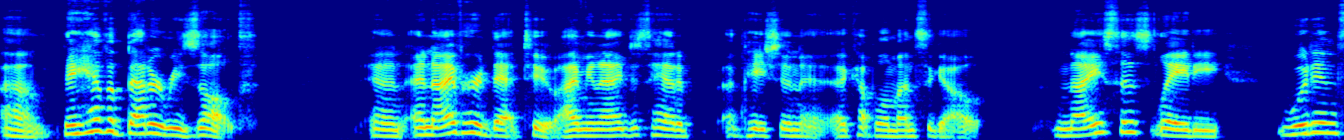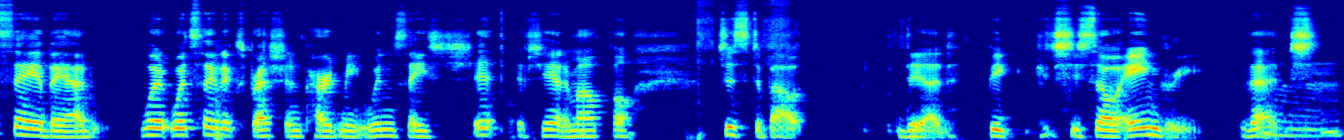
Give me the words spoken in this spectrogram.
um, they have a better result. And and I've heard that too. I mean, I just had a, a patient a, a couple of months ago. Nicest lady, wouldn't say a bad what what's that expression? Pardon me, wouldn't say shit if she had a mouthful. Just about did because she's so angry that Mm.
